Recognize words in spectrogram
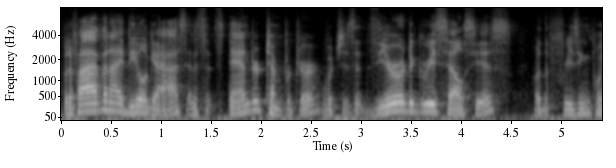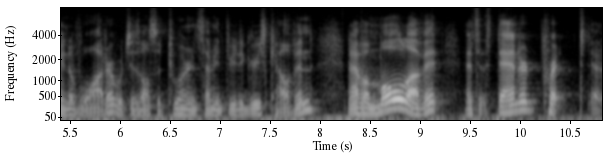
but if I have an ideal gas and it's at standard temperature, which is at 0 degrees Celsius, or the freezing point of water, which is also 273 degrees Kelvin, and I have a mole of it, and it's at standard, pre uh,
